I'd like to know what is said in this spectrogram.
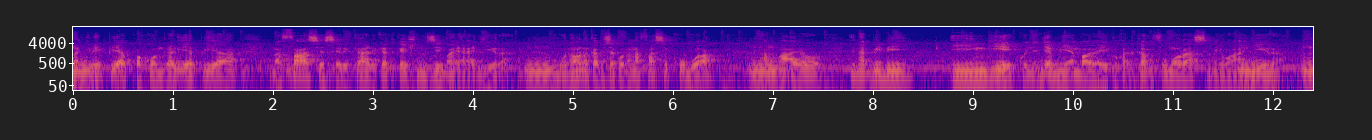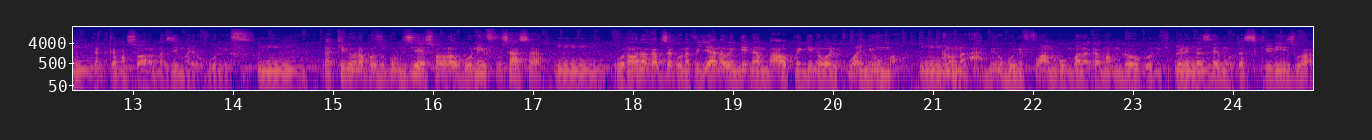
lakini pia kwa kuangalia pia nafasi ya serikali katika ishu nzima ya ajira. Unaona kabisa kuna nafasi kubwa ambayo inabidi iingie kwenye jamii ambayo haiko katika mfumo rasmi wa ajira katika masuala mazima ya ubunifu. Lakini unapozungumzia swala la ubunifu sasa, unaona kabisa kuna vijana wengine ambao pengine walikuwa nyuma, anaona ah, mi ubunifu wangu mbona kama mdogo, nikipeleka sehemu utasikilizwa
